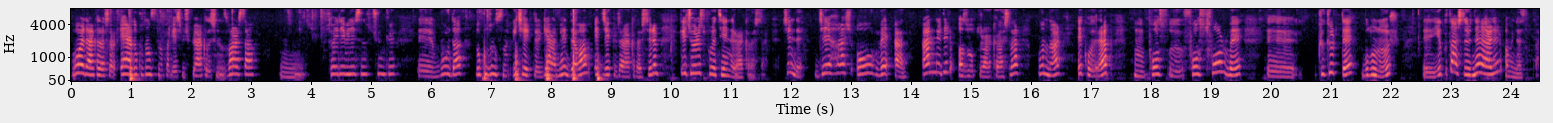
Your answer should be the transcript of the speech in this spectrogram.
Bu arada arkadaşlar eğer 9. sınıfa geçmiş bir arkadaşınız varsa hmm, söyleyebilirsiniz. Çünkü e, burada 9. sınıf içerikleri gelmeye devam edecek güzel arkadaşlarım. Geçiyoruz proteinlere arkadaşlar. Şimdi CHO ve N. N nedir? Azottur arkadaşlar. Bunlar ek olarak hmm, e, fosfor ve e, kükürtte bulunur. E, yapı taşları nelerdir? Amino asitler.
